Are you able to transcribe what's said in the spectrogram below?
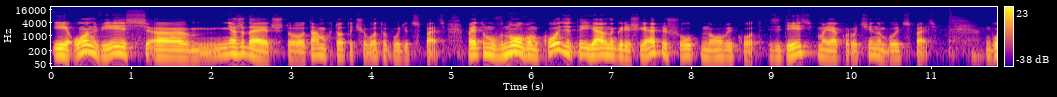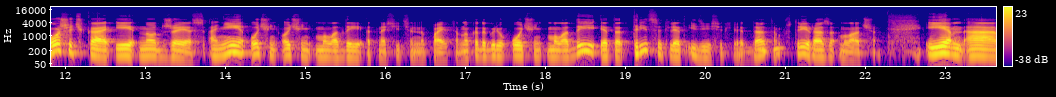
И он весь эм, не ожидает, что там кто-то чего-то будет спать. Поэтому в новом коде ты явно говоришь «я пишу новый код». Здесь моя корутина будет спать. Гошечка и Node.js, они очень-очень молодые относительно Python. Но когда говорю очень молодые, это 30 лет и 10 лет, да, там в три раза младше. И а,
